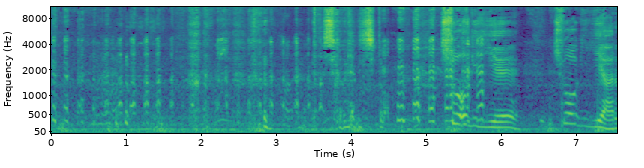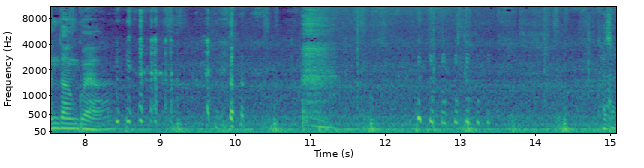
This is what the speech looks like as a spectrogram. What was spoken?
다시 가긴 싫어. 추억이기에 추억이기에 아름다운 거야 가자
